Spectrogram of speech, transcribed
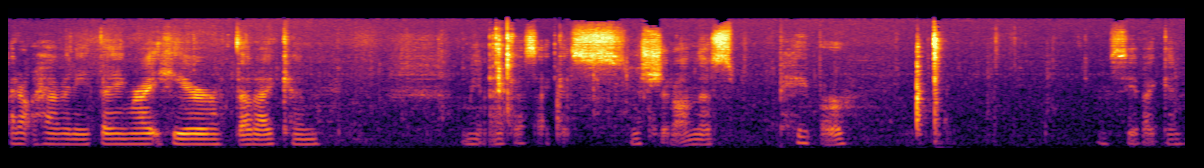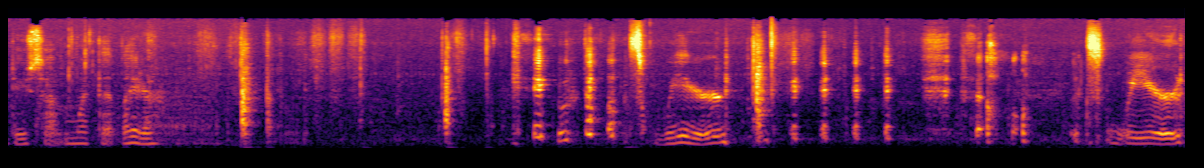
I don't have anything right here that I can I mean, I guess I could smush it on this paper and see if I can do something with it later. that looks weird. that looks weird.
